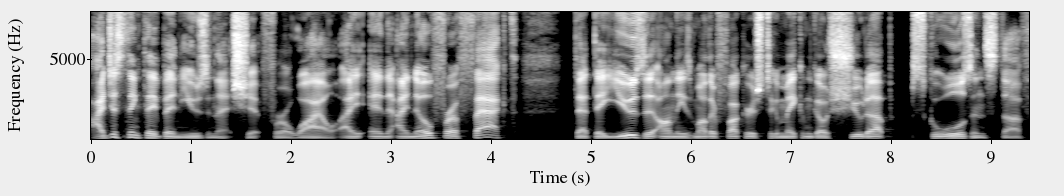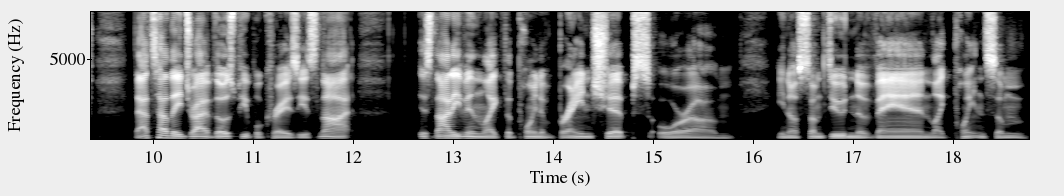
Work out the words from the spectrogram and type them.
I just think they've been using that shit for a while. I and I know for a fact that they use it on these motherfuckers to make them go shoot up schools and stuff that's how they drive those people crazy. It's not it's not even like the point of brain chips or um, you know, some dude in a van like pointing some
